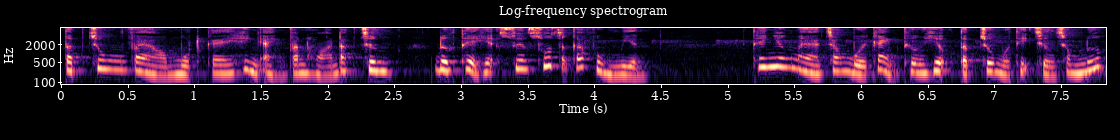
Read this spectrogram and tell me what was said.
tập trung vào một cái hình ảnh văn hóa đặc trưng được thể hiện xuyên suốt giữa các vùng miền. Thế nhưng mà trong bối cảnh thương hiệu tập trung vào thị trường trong nước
